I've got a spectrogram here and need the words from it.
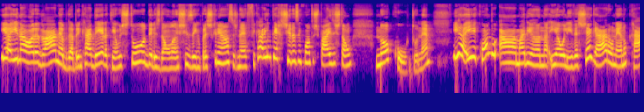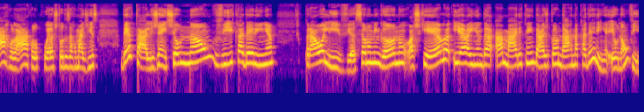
E aí, na hora lá, né, da brincadeira, tem o um estudo, eles dão um lanchezinho para as crianças, né, ficarem intertidas enquanto os pais estão no culto, né? E aí, quando a Mariana e a Olivia chegaram, né, no carro lá, colocou elas todas arrumadinhas. Detalhe, gente, eu não vi cadeirinha para Olivia. Se eu não me engano, acho que ela e ainda a Mari têm idade para andar na cadeirinha. Eu não vi.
